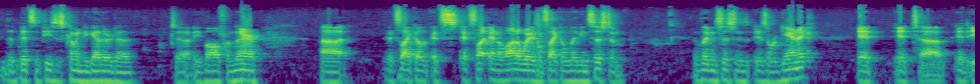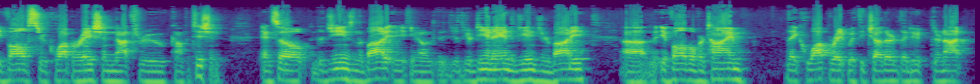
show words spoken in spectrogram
the bits and pieces coming together to to evolve from there. Uh, it's like a it's it's like in a lot of ways it's like a living system. The living system is, is organic. It it uh, it evolves through cooperation, not through competition. And so the genes in the body, you know, your DNA and the genes in your body uh, evolve over time. They cooperate with each other. They do. They're not.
